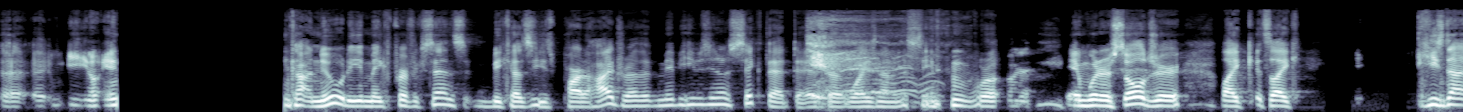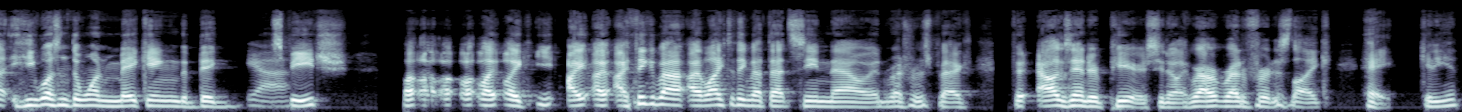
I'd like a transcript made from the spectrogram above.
uh you know in continuity it makes perfect sense because he's part of hydra that maybe he was you know sick that day so why he's not in the scene in, World- in winter soldier like it's like he's not he wasn't the one making the big Yeah. speech Uh, uh, uh, like, like, like I, I, think about, I like to think about that scene now in retrospect. That Alexander Pierce, you know, like Robert Redford is like, "Hey, Gideon,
